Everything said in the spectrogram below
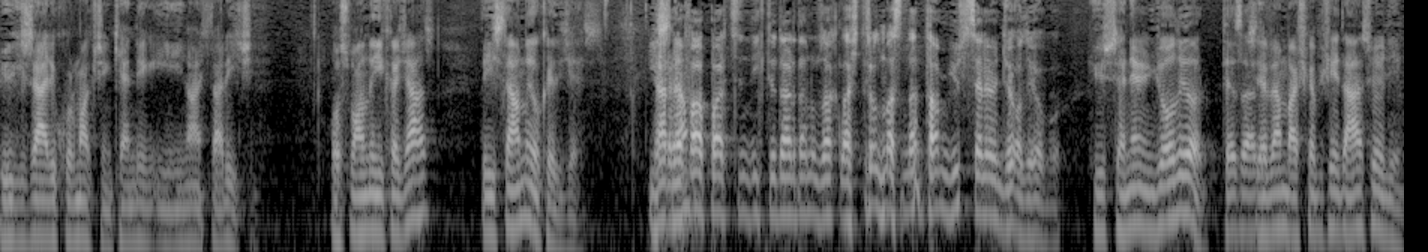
Büyük İsrail'i kurmak için, kendi inançları için. Osmanlı'yı yıkacağız ve İslam'ı yok edeceğiz. Yani İslam- Refah Partisi'nin iktidardan uzaklaştırılmasından tam 100 sene önce oluyor bu. 100 sene önce oluyor. Tesadüf. Size ben başka bir şey daha söyleyeyim.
